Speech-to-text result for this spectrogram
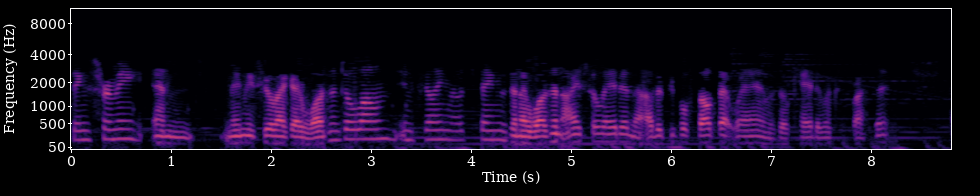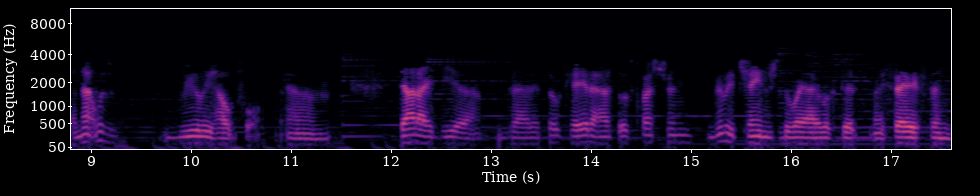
things for me and made me feel like I wasn't alone in feeling those things and I wasn't isolated and that other people felt that way and it was okay to express it. And that was really helpful. Um, that idea that it's okay to ask those questions really changed the way I looked at my faith and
